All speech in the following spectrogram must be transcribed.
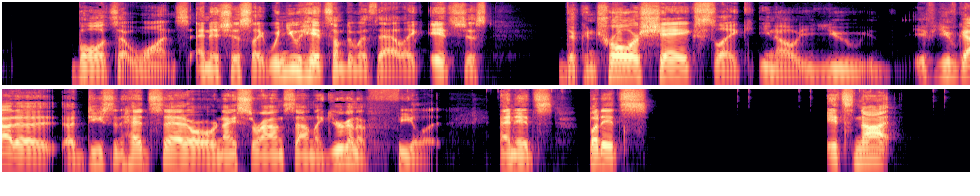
bullets at once. And it's just like when you hit something with that, like it's just the controller shakes, like, you know, you if you've got a, a decent headset or, or nice surround sound, like you're gonna feel it. And it's but it's it's not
